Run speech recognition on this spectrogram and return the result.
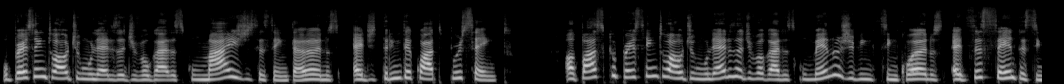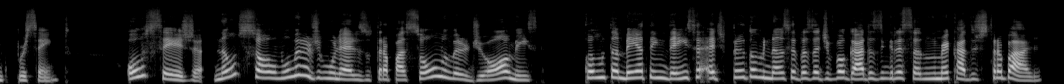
o percentual de mulheres advogadas com mais de 60 anos é de 34% ao passo que o percentual de mulheres advogadas com menos de 25 anos é de 65%. Ou seja, não só o número de mulheres ultrapassou o número de homens, como também a tendência é de predominância das advogadas ingressando no mercado de trabalho.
